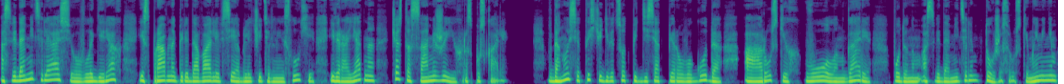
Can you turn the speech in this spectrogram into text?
Осведомители Асио в лагерях исправно передавали все обличительные слухи и, вероятно, часто сами же их распускали. В доносе 1951 года о русских в Уолангаре, поданном осведомителем, тоже с русским именем,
